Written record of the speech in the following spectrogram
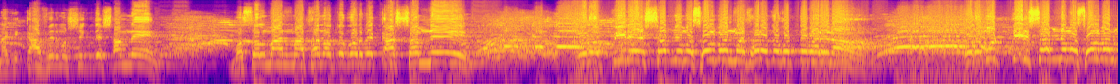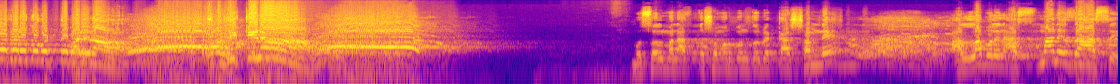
নাকি কাফের মুশরিকদের সামনে? মুসলমান মাথা নত করবে কার সামনে? কোন পীরের সামনে মুসলমান মাথা নত করতে পারে না। কোন মূর্তির সামনে মুসলমান মাথা নত করতে পারে না। ঠিক মুসলমান আত্মসমর্পণ করবে কার সামনে? আল্লাহ বলেন, আসমানে যা আছে,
